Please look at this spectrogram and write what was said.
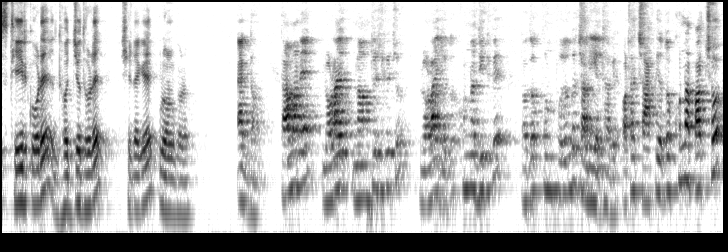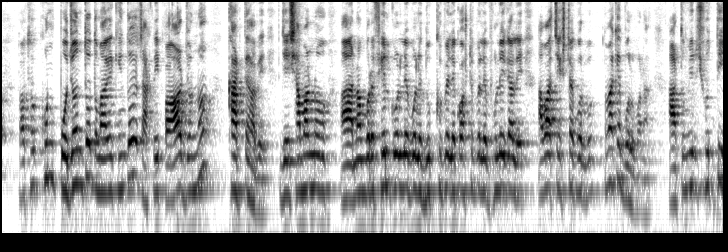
স্থির করে, ধৈর্য ধরে সেটাকে পূরণ করো। একদম। তার মানে লড়াই নামতে শিখেছো লড়াই যতক্ষণ না জিতবে, ততক্ষণ পর্যন্ত চালিয়ে যেতে হবে। অর্থাৎ চাকরি যতক্ষণ না পাচ্ছ, ততক্ষণ পর্যন্ত তোমাকে কিন্তু চাকরি পাওয়ার জন্য খাটতে হবে। যে সামান্য নম্বরে ফেল করলে বলে, দুঃখ পেলে, কষ্ট পেলে, ভুলে গেলে আবার চেষ্টা করব, তোমাকে বলব না। আর তুমি যদি সত্যি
